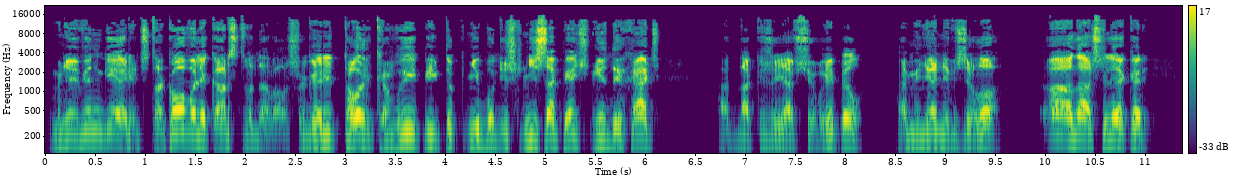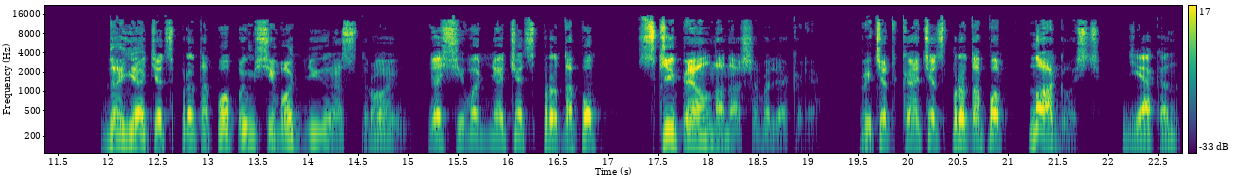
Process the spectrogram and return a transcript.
Мне венгерец такого лекарства давал, что, говорит, только выпей, так не будешь ни сопеть, ни дыхать. Однако же я все выпил, а меня не взяло. А наш лекарь... Да я, отец Протопоп, им сегодня и расстроен. Я сегодня, отец Протопоп, скипел на нашего лекаря. Ведь это, отец Протопоп, наглость. Дьякон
